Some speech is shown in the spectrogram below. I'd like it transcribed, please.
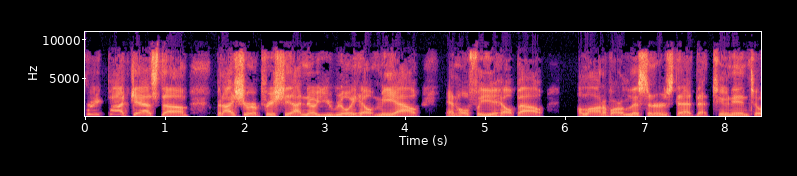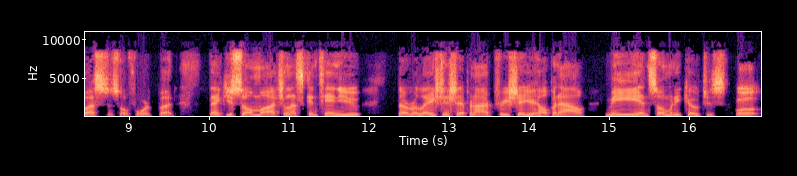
Break podcast. Um, but I sure appreciate. It. I know you really helped me out, and hopefully you help out a lot of our listeners that that tune in to us and so forth. But thank you so much, and let's continue the relationship. And I appreciate you helping out me and so many coaches. Well,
